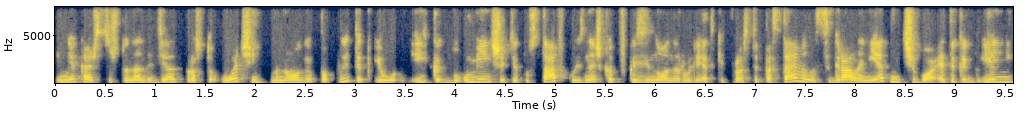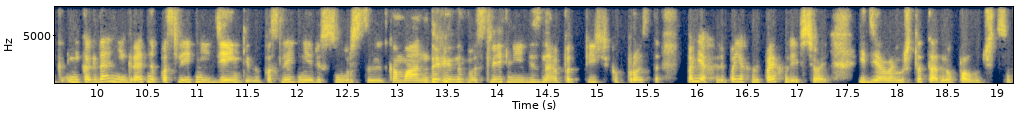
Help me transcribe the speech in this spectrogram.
И мне кажется, что надо делать просто очень много попыток и, и как бы уменьшить эту ставку, и знаешь, как в казино на рулетке, просто поставила, сыграла, нет, ничего. Это как бы я ни, никогда не играть на последние деньги, на последние ресурсы команды, на последние, не знаю, подписчиков, просто поехали, поехали, поехали, и все, и делаем, что-то одно получится.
